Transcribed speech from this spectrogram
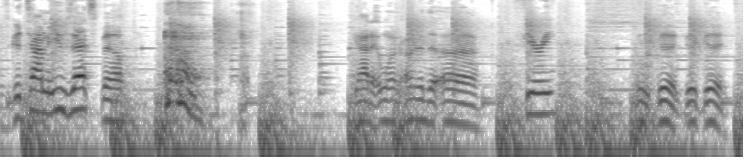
It's a good time to use that spell. Got it one under the uh, Fury. Ooh, good, good, good.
